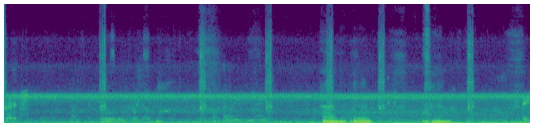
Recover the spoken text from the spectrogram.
Guidance. And uh, Stage eight.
